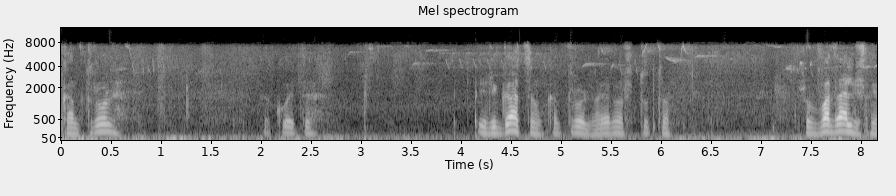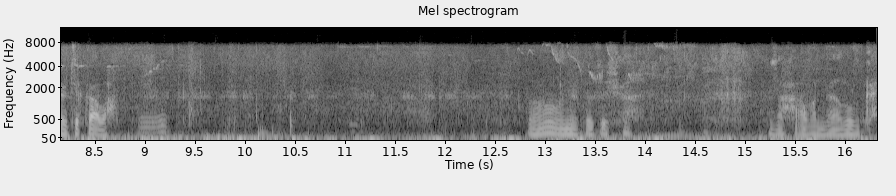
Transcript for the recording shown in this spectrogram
Контроль какой-то ирригациям контроль, наверное, что-то, чтобы вода лишняя утекала. О, у них тут еще захаванная лунка.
